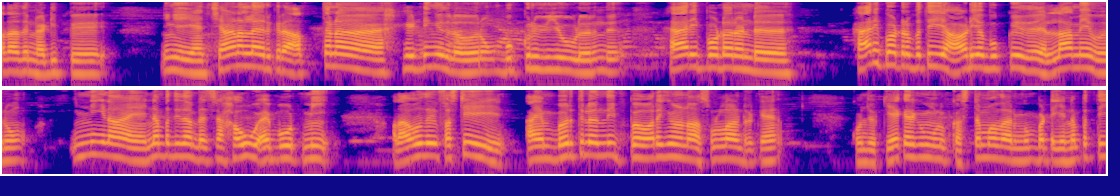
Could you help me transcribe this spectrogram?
அதாவது நடிப்பு நீங்கள் என் சேனலில் இருக்கிற அத்தனை ஹெட்டிங் இதில் வரும். புக் ரிவ்யூவிலேருந்து ஹாரி போட்டர் அண்டு ஹாரி போட்டரை பற்றி ஆடியோ புக்கு இது எல்லாமே வரும். இன்றைக்கி நான் என்னை பற்றி தான் பேசுகிறேன் ஹவு அபவுட் மீ அதாவது ஃபஸ்ட்டு என் பர்த்லேருந்து இப்போ வரைக்கும் நான் சொல்லலான் இருக்கேன். கொஞ்சம் கேட்குறதுக்கு உங்களுக்கு கஷ்டமாக தான் இருக்கும். பட் என்னை பற்றி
